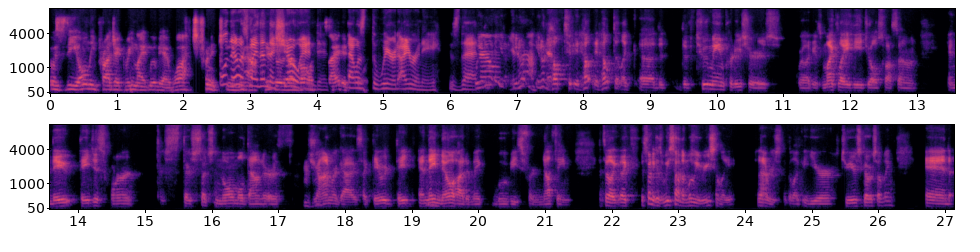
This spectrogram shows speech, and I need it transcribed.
it was the only Project Greenlight movie I watched when it Well, came that was out. why then the It was- I show ended. That was for the weird irony is that Well, you know, you, you know, Yeah. you know, it helped. To, it helped. It helped that like uh, the the two main producers were like it's Mike Leahy, Joel Soisson, and they they just weren't. They're they're such normal, down to earth Mhm. genre guys. Like they were they and they know how to make movies for nothing. So like like it's funny because we saw the movie recently, not recently, but like a year, two years ago or something. And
